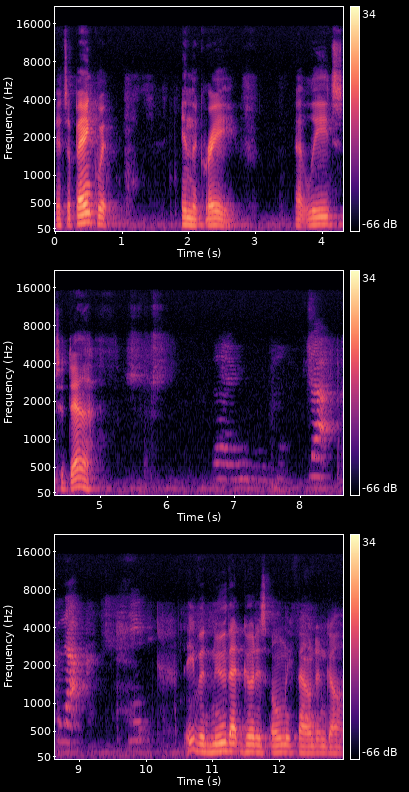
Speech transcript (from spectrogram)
It's a banquet in the grave that leads to death. David knew that good is only found in God.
